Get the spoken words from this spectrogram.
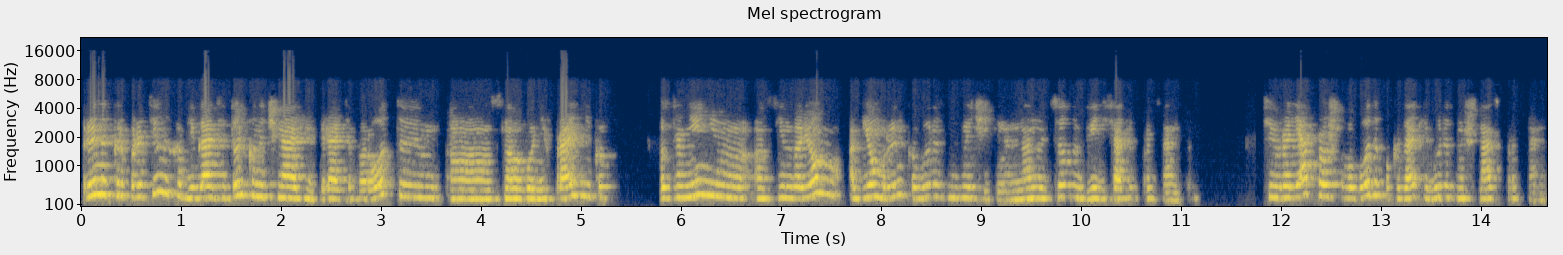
Рынок корпоративных облигаций только начинает набирать обороты э, с новогодних праздников – по сравнению э, с январем объем рынка вырос незначительно, на 0,2%. С февраля прошлого года показатель вырос на 16%.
